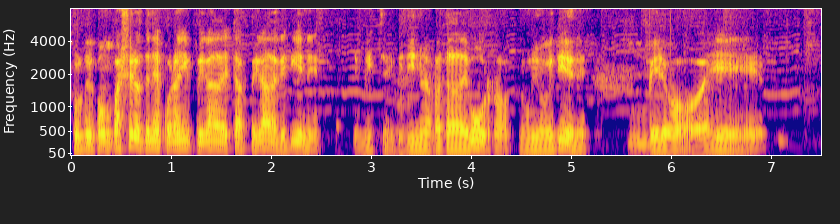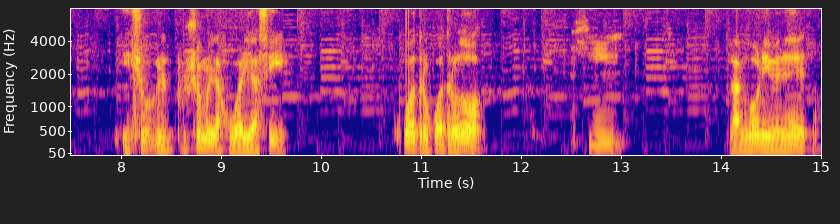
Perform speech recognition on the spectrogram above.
Porque con Pallero tenés por ahí pegada esta pegada que tiene, ¿viste? Que tiene una patada de burro, lo único que tiene. mm. Pero eh, y yo, yo me la jugaría así. 4-4-2, Mm. Langoni y Benedetto.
